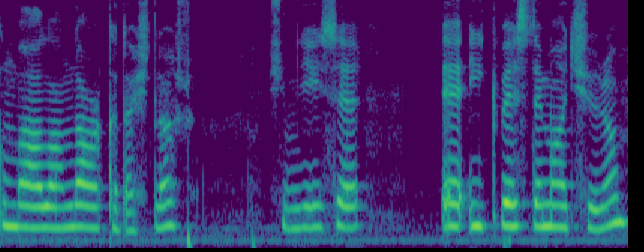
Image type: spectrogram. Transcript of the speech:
Bakın bağlandı arkadaşlar. Şimdi ise e, ilk bestemi açıyorum.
